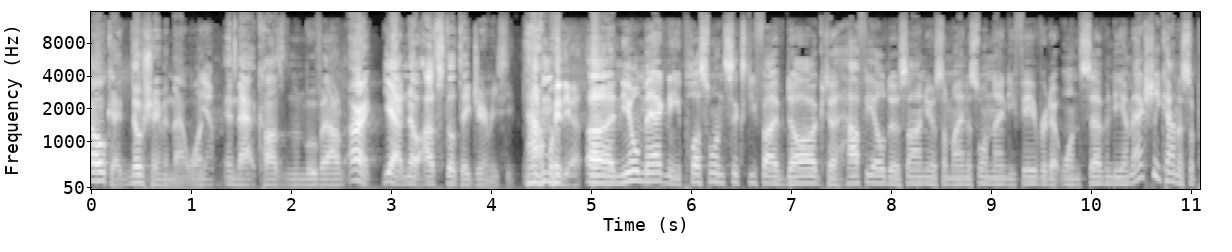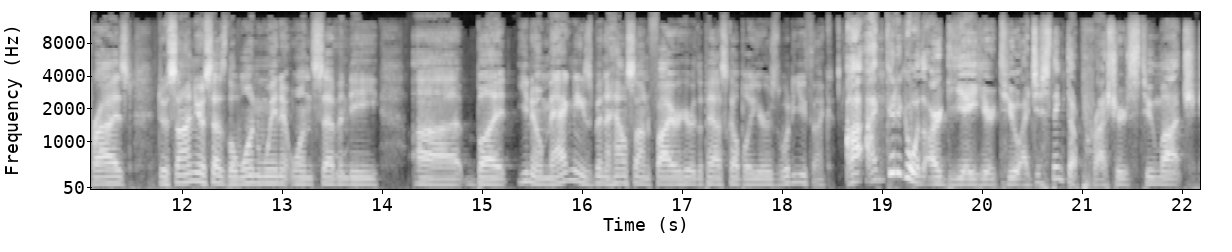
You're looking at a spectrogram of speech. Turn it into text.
Oh, okay, no shame in that one, Yeah. and that caused him to move out. All right, yeah, no, I'll still take Jeremy Stephens. I'm with you. Uh, Neil Magny plus 165 dog to Rafael Dos Anjos, a minus 190 favorite at 170. I'm actually kind of surprised. Dos Anjos has the one win at 170, uh, but you know Magny's been a house on fire here the past couple of years. What do you think? I, I'm going to go with RDA here too. I just think the pressure's too much.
